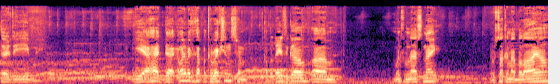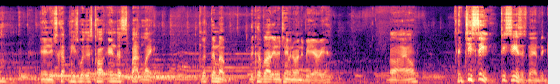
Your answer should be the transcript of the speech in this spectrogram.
Thursday evening. Yeah, I had, uh, I want to make a couple of corrections from a couple of days ago. Um, one from last night. I was talking about Belial and his company's with us called In the Spotlight. Look them up. They cover a lot of entertainment around the Bay Area. Belial. And TC. TC is his name. The,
